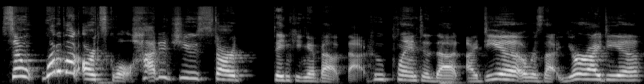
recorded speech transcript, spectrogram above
So, what about art school? How did you start thinking about that? Who planted that idea, or was that your idea?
